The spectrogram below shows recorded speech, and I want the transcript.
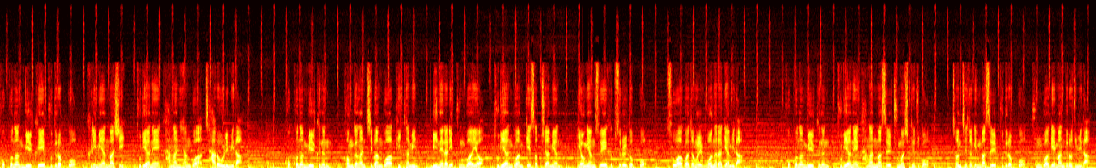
코코넛 밀크의 부드럽고 크리미한 맛이 두리안의 강한 향과 잘 어울립니다. 코코넛 밀크는 건강한 지방과 비타민, 미네랄이 풍부하여 두리안과 함께 섭취하면 영양소의 흡수를 돕고 소화 과정을 원활하게 합니다. 코코넛 밀크는 두리안의 강한 맛을 중화시켜주고 전체적인 맛을 부드럽고 풍부하게 만들어줍니다.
